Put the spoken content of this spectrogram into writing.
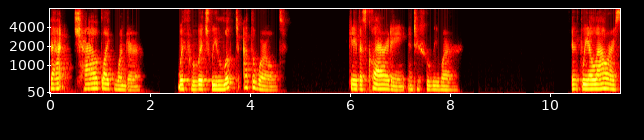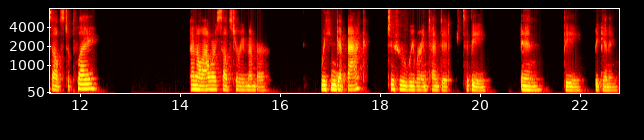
That childlike wonder with which we looked at the world gave us clarity into who we were. If we allow ourselves to play and allow ourselves to remember, we can get back to who we were intended to be in the beginning.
